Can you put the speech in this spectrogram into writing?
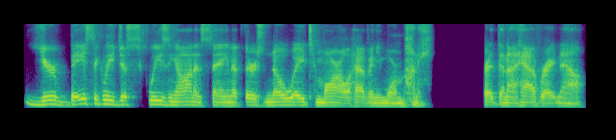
you're basically just squeezing on and saying that there's no way tomorrow I'll have any more money right, than I have right now.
